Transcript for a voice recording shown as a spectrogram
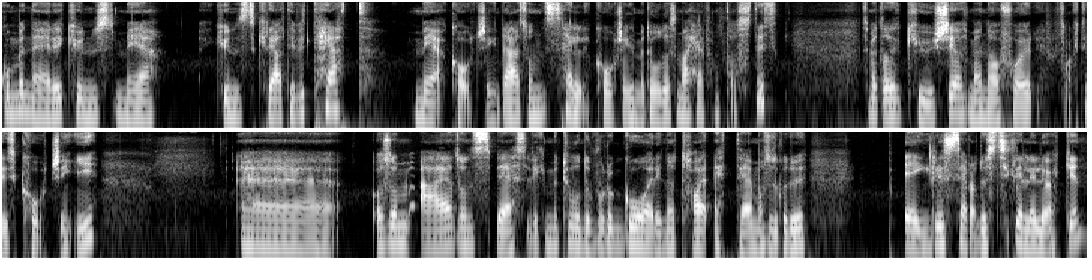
kombinerer kunst med kunstkreativitet med coaching. Det er en sånn selvcoachingmetode som er helt fantastisk, som jeg har tatt et kurs i, og som jeg nå får faktisk coaching i. Eh, og som er en sånn spesifikk metode hvor du går inn og tar ett tema, så skal du egentlig se for deg at du skreller løken.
